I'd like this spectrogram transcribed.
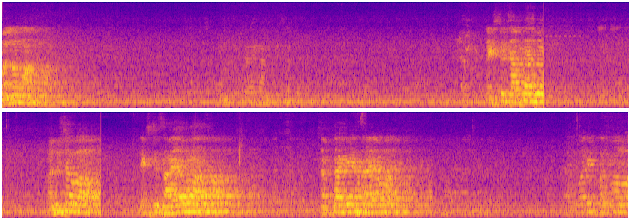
మల్లమ్మ నెక్స్ట్ చాప్టర్ అనుషవ నెక్స్ట్ సాయవ చప్టాకే సాయవ మరి పద్మల్వ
